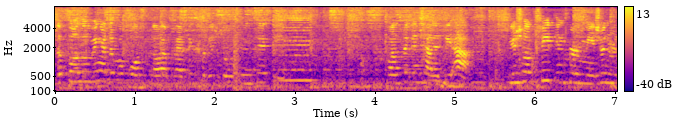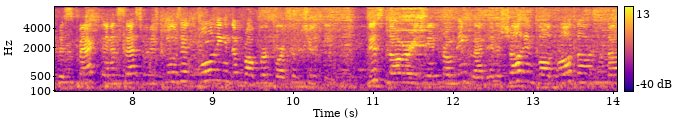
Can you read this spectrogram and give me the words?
The following are the proposed law of ethics for the chosen city. Confidentiality Act. You shall treat information with respect and assess or disclose it only in the proper course of duty. This law originates from England and shall involve all the, the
